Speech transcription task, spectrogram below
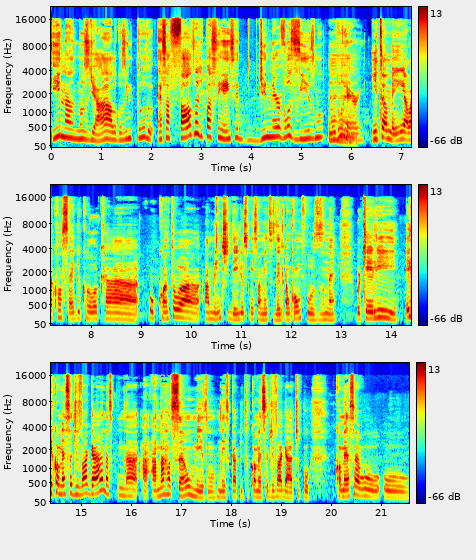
e na- nos diálogos, em tudo, essa falta de paciência, de nervosismo do Uhum. Harry. E também ela consegue colocar o quanto a, a mente dele, os pensamentos dele estão confusos, né? Porque ele ele começa devagar nas- na a, a narração mesmo nesse capítulo começa devagar, tipo começa o, o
